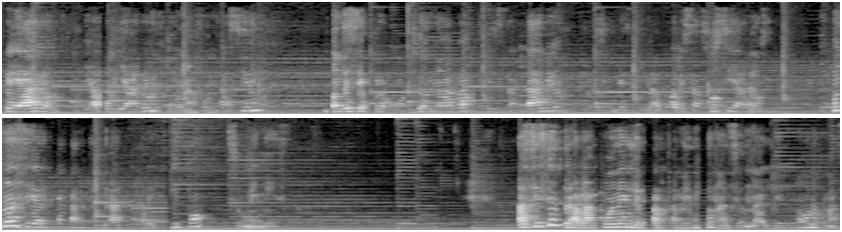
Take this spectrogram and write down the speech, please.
crearon y apoyaron una fundación donde se proporcionaba el salario de los investigadores asociados y una cierta cantidad de equipo y suministros. Así se trabajó en el Departamento Nacional de Normas,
